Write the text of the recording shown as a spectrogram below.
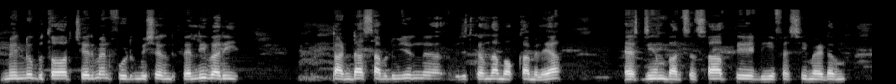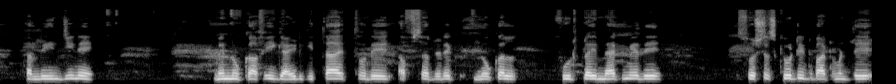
ਮੈਨੂੰ ਬਤੌਰ ਚੇਅਰਮੈਨ ਫੂਡ ਕਮਿਸ਼ਨ ਪਹਿਲੀ ਵਾਰੀ ਟਾਂਡਾ ਸਬ ਡਿਵੀਜ਼ਨ ਵਿਜ਼ਿਟ ਕਰਨ ਦਾ ਮੌਕਾ ਮਿਲਿਆ। ਐਸਡੀਐਮ ਬਾਂਸਲ ਸਾਹਿਬ ਤੇ ਡੀਐਫਐਸਸੀ ਮੈਡਮ ਹਰਲੀਨ ਜੀ ਨੇ ਮੈਨੂੰ ਕਾਫੀ ਗਾਈਡ ਕੀਤਾ। ਇੱਥੋਂ ਦੇ ਅਫਸਰ ਜਿਹੜੇ ਲੋਕਲ ਫੂਡ ਸਪਲਾਈ ਮਹਿਕਮੇ ਦੇ ਸੋਸ਼ਲ ਸਿਕਿਉਰਿਟੀ ਡਿਪਾਰਟਮੈਂਟ ਦੇ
